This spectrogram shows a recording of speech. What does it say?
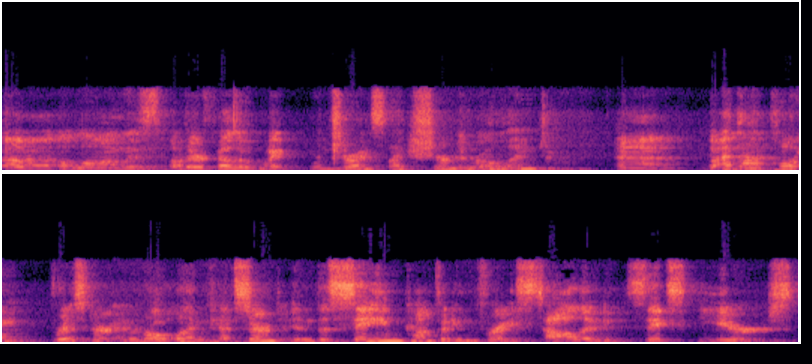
uh, along with other fellow white Windsorites like Sherman Rowland. Uh, by that point, Brister and Rowland had served in the same company for a solid six years.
